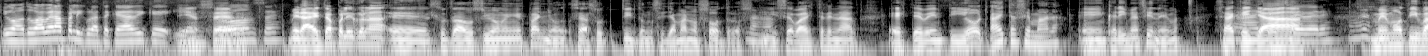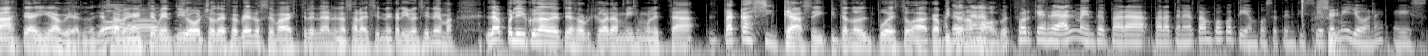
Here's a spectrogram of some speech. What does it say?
Y cuando tú vas a ver la película, te queda de que... Y, Y en serio. entonces... Mira, esta película, eh, su traducción en español, o sea, su título se llama Nosotros Ajá. y se va a estrenar este 28, ah, esta semana en Caribbean Cinema. O sea que Ay, ya me motivaste a ir a verla. Ya Oh, saben, este wow. 28 de febrero se va a estrenar en la sala de cine Caribbean Cinema la película de terror que ahora mismo le está, está casi casi quitando el puesto a Capitana Capitana- Marvel. Porque realmente para, para tener tan poco tiempo, 77 Sí. millones, es,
